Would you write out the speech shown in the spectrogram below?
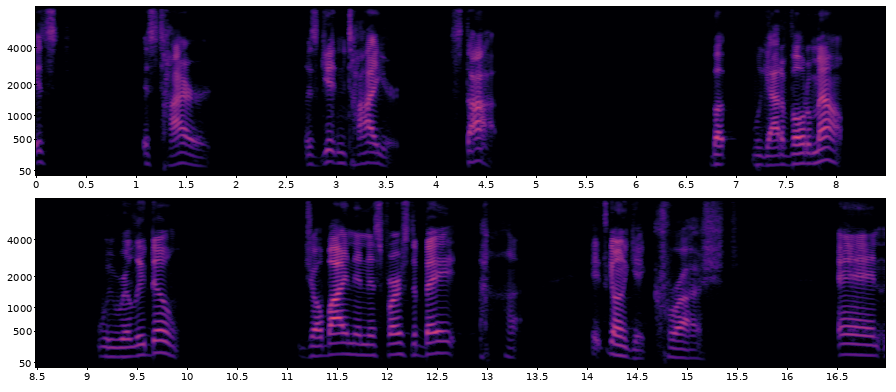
it's it's tired. It's getting tired. Stop. But we got to vote him out. We really do. Joe Biden in his first debate, he's going to get crushed and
